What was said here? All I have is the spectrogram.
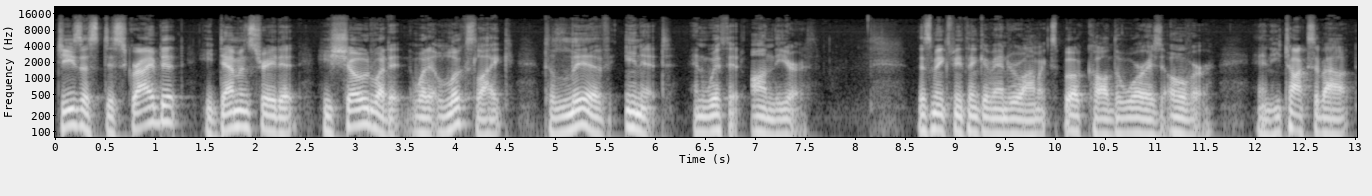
Jesus described it, he demonstrated it, he showed what it what it looks like to live in it and with it on the earth. This makes me think of Andrew Wommack's book called The War is Over. And he talks about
